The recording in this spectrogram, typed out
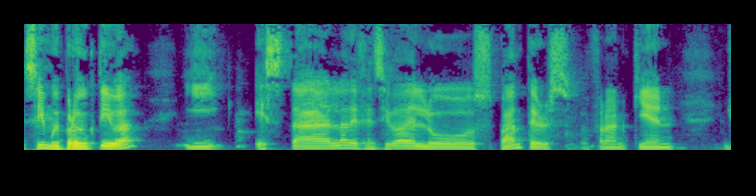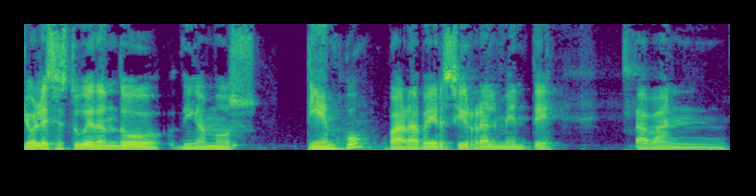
sí, muy productiva. Y está la defensiva de los Panthers, Fran, quien yo les estuve dando, digamos, tiempo para ver si realmente estaban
